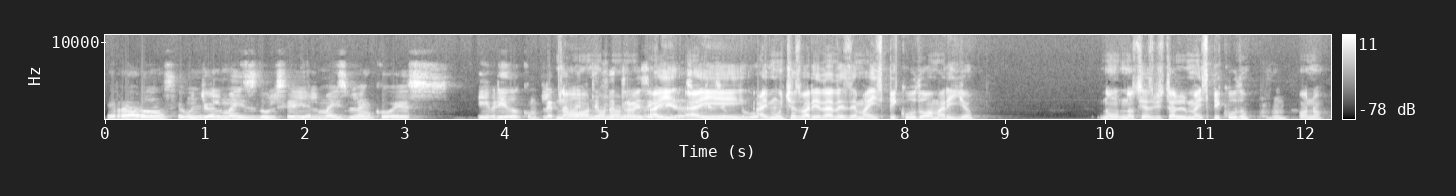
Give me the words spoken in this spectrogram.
Qué raro, según yo el maíz dulce y el maíz blanco es híbrido completamente. No, no, no. Hay, hay, muchas variedades de maíz picudo amarillo. ¿No, no sé si has visto el maíz picudo o no?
